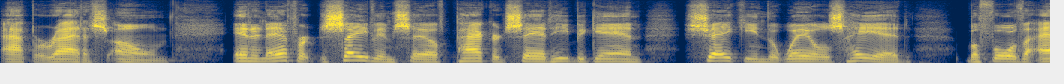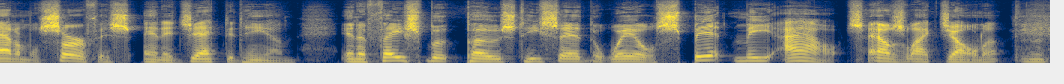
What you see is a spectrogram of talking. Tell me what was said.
apparatus on. In an effort to save himself, Packard said he began shaking the whale's head before the animal surfaced and ejected him. In a Facebook post, he said the whale spit me out, sounds like Jonah, mm.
